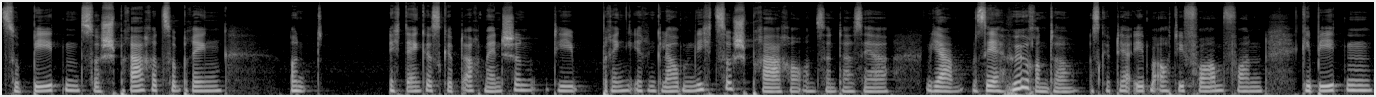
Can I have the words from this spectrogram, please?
zu beten, zur Sprache zu bringen. Und ich denke, es gibt auch Menschen, die bringen ihren Glauben nicht zur Sprache und sind da sehr, ja, sehr hörender. Es gibt ja eben auch die Form von Gebeten,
